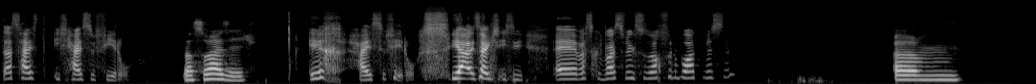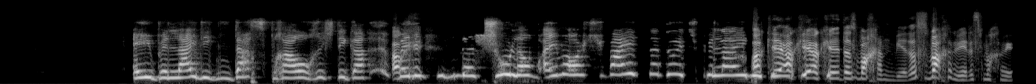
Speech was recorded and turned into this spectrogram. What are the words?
Das heißt, ich heiße Fero. Das weiß ich. Ich heiße Fero. Ja, ist eigentlich easy. Äh, was, was willst du noch für ein Wort wissen? Ähm. Ey, beleidigen, das brauche ich, Digga. Wenn Okay, ich in der Schule auf einmal auf Schweizerdeutsch beleidige. okay, okay, okay, das machen wir. Das machen wir, das machen wir.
